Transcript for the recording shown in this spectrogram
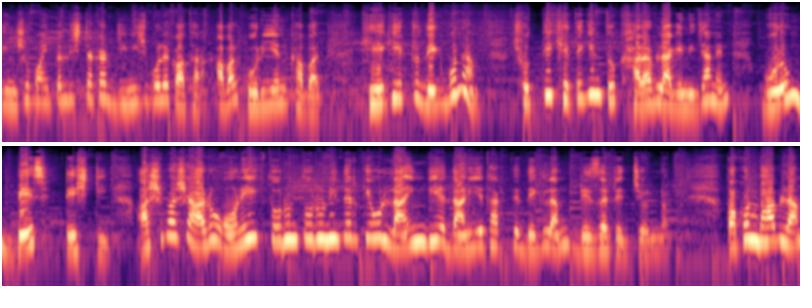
তিনশো পঁয়তাল্লিশ টাকার জিনিস বলে কথা, আবার কোরিয়ান খাবার। খেয়ে কি একটু দেখব না? সত্যি খেতে কিন্তু খারাপ লাগেনি, জানেন? বরং বেশ টেস্টি আশেপাশে আরও অনেক তরুণ তরুণীদেরকেও লাইন দিয়ে দাঁড়িয়ে থাকতে দেখলাম ডেজার্টের জন্য। তখন ভাবলাম,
